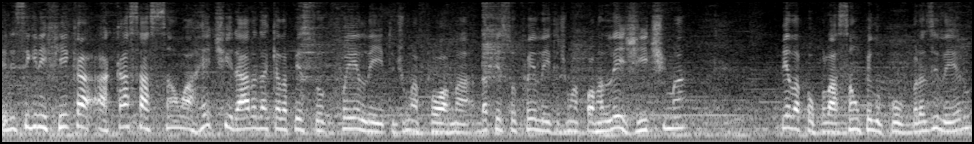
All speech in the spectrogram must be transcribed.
Ele significa a cassação, a retirada daquela pessoa que foi eleita de uma forma, da pessoa que foi eleita de uma forma legítima pela população, pelo povo brasileiro,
